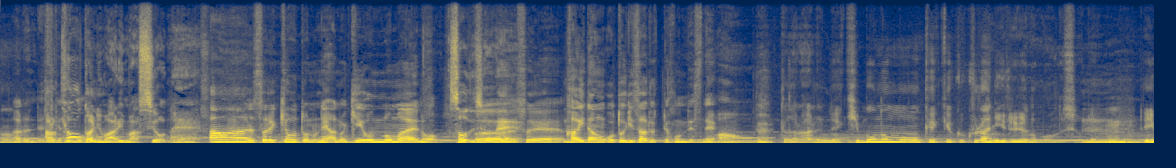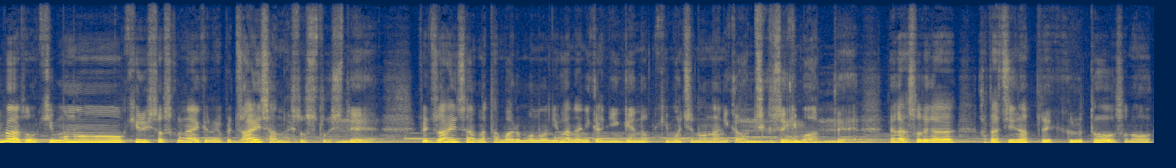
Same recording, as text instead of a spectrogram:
うん。あるんですけども。京都にもありますよね。ああそれ京都のねあの祇園の前のそうですよね。うんそれ階段おとぎ猿って本ですね。あうん。だからあれね着物も結局蔵に入れるようなもんですよね。うん。で今はその着物を着る人少ないけどやっぱり財産の一つとして、うん。やっぱり財産がたまるものには何か人間の気持ちの何か蓄積もあって、うんだからそれが形になってくるとその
